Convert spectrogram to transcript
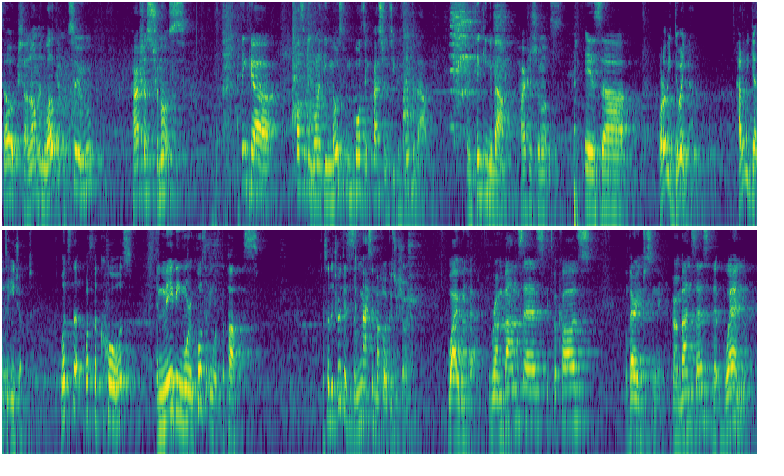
So, shalom and welcome to Parashas Shemos. I think uh, possibly one of the most important questions you can think about when thinking about Parashas Shemos is uh, what are we doing now? How do we get to Egypt? What's the, what's the cause? And maybe more importantly, what's the purpose? So the truth is, it's a massive machlokas Rishonim. Why are we there? The Ramban says it's because, very interestingly, Ramban says that when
